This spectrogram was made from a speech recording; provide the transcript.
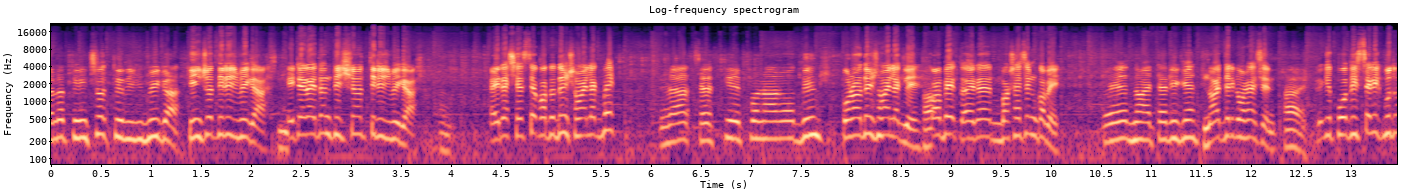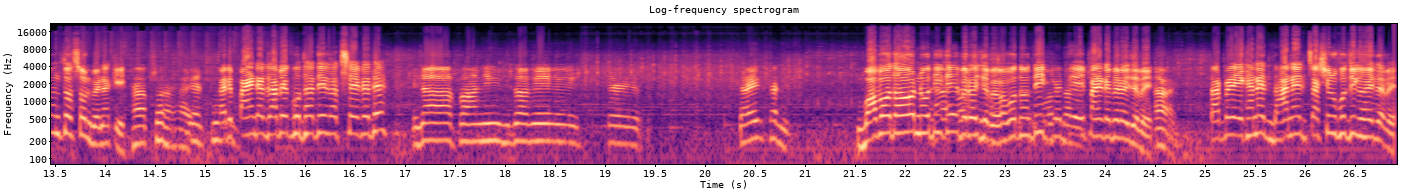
হলো তিনশো তিরিশ বিঘা। তিনশো তিরিশ বিঘা। এটার আয়তন তিনশো তিরিশ বিঘা। এটা শেষে কতদিন সময় লাগবে? পনেরো দিন। পনেরো দিন সময় লাগবে। হ্যাঁ। কবে এটা বসাইছেন কবে? নয় তারিখে। নয় তারিখে বসাইছেন হ্যাঁ। কি পঁচিশ তারিখ পর্যন্ত চলবে নাকি? হ্যাঁ, আরে পানিটা যাবে কোথা দিয়ে যাচ্ছে এটাতে? এটা পানি যাবে খালি। নদী দিয়ে বেরোয় যাবে। বাবদ নদী এই পানিটা বেরোয় যাবে। তারপরে এখানে ধানের চাষের উপযোগী হয়ে যাবে?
